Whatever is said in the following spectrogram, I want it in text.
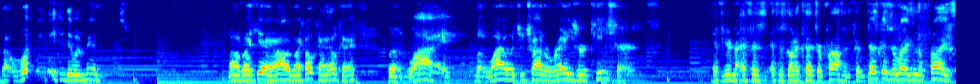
about what we need to do in business. And I was like, yeah. I was like, okay, okay, but why? But why would you try to raise your t-shirts if you're not if it's if it's gonna cut your profits? Because just because you're raising the price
